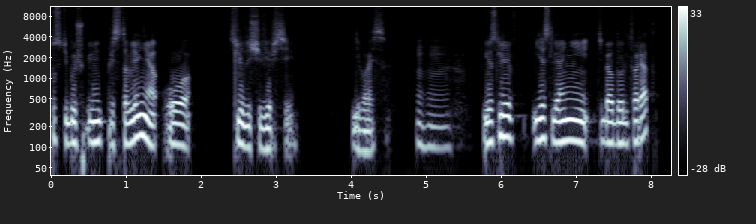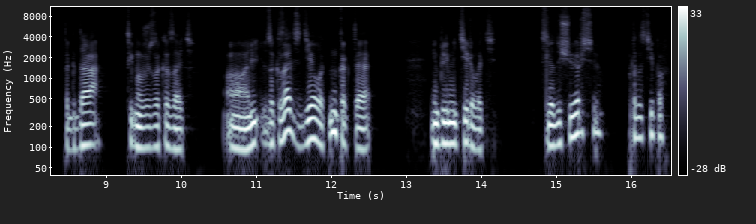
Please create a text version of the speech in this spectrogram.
по сути, будешь иметь представление о следующей версии девайса. Мгм. Если, если они тебя удовлетворят, тогда ты можешь заказать, ли- заказать, сделать, ну, как-то имплементировать следующую версию прототипов.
